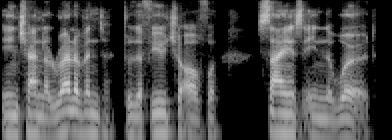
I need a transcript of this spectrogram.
in China relevant to the future of science in the world.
